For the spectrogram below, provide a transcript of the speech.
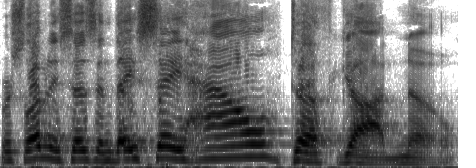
verse 11 he says and they say how doth god know?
